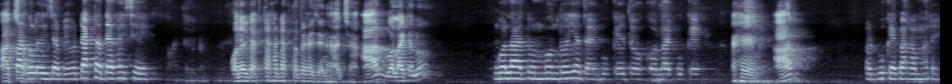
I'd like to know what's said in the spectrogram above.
আচ্ছা। পাগল হয়ে যাবে। ও ডাক্তার দেখাইছে। অনেক ডাক্তার ডাক্তার দেখাইছে না। আচ্ছা। আর গলায় কেন? গলা দম বন্ধ হইয়া যায় বুকে দ গলায় বুকে। হ্যাঁ আর? আর বুকে পাড়া মারে।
